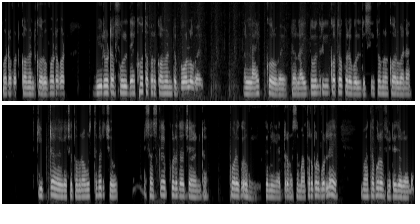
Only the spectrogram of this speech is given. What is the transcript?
ফটাফট কমেন্ট করো, ফটাফট ভিডিওটা ফুল দেখো, তারপর কমেন্টে বলো ভাই। আর লাইক করো ভাই একটা লাইক তোমাদেরকে কত করে বলতেছি, তোমরা করবে না। স্কিপটা হয়ে গেছে, তোমরা বুঝতে পেরেছ? সাবস্ক্রাইব করে দাও চ্যানেলটা পরে করো ভাই। এখানে অ্যাড্রেস আছে, মাথার উপর বললে মাথা পুরো ফেটে যাবে আমার।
